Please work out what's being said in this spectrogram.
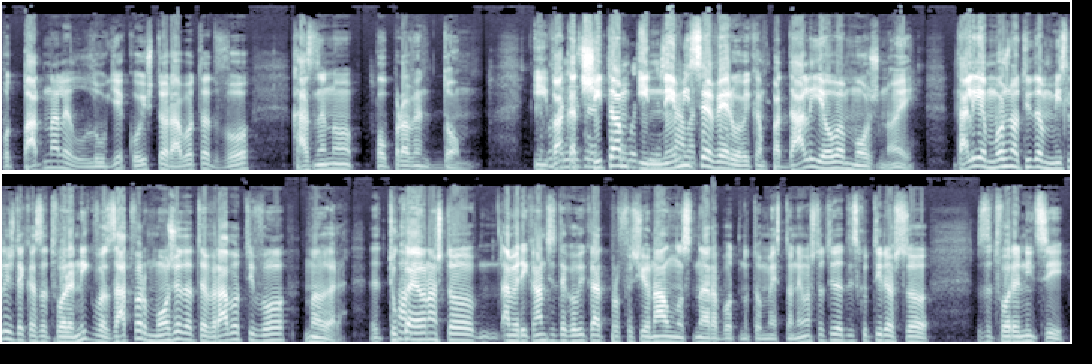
подпаднале луѓе кои што работат во казнено поправен дом. И Како да вака читам и не ми се верува, викам, па дали е ова можно, еј? Дали е можно ти да мислиш дека затвореник во затвор може да те вработи во МВР? Тука Па. е она што американците го викаат професионалност на работното место. Нема што ти да дискутираш со затвореници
